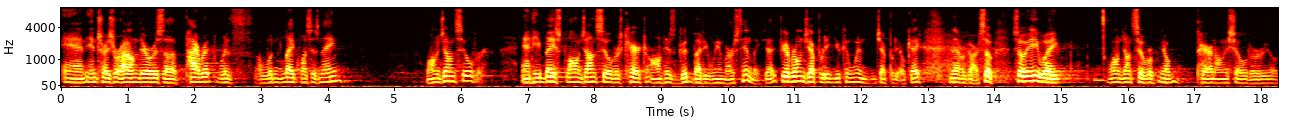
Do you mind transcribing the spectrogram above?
And in Treasure Island, there was a pirate with a wooden leg. What's his name? Long John Silver. And he based Long John Silver's character on his good buddy William Ernest Henley. If you're ever on Jeopardy, you can win Jeopardy, okay? In that regard. So, so anyway, Long John Silver, you know, parrot on his shoulder, you know,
